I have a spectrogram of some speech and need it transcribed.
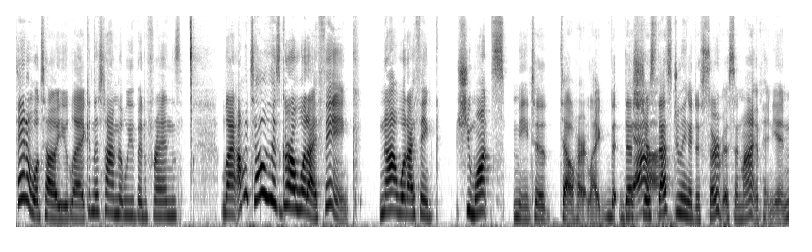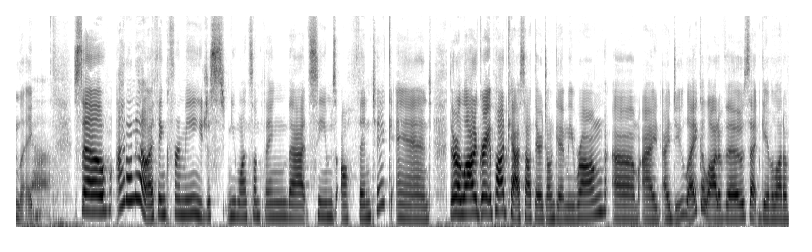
Hannah will tell you, like in this time that we've been friends, like I'm gonna tell this girl what I think, not what I think she wants me to tell her. Like th- that's just that's doing a disservice in my opinion. Like. So I don't know. I think for me, you just you want something that seems authentic, and there are a lot of great podcasts out there. Don't get me wrong. Um, I I do like a lot of those that give a lot of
